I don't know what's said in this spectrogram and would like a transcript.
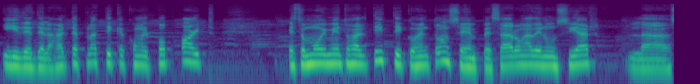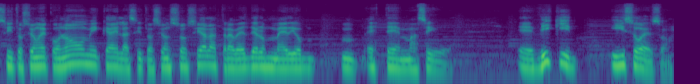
y desde las artes plásticas con el pop art, estos movimientos artísticos entonces empezaron a denunciar la situación económica y la situación social a través de los medios mm, este, masivos. Eh, Vicky hizo eso.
